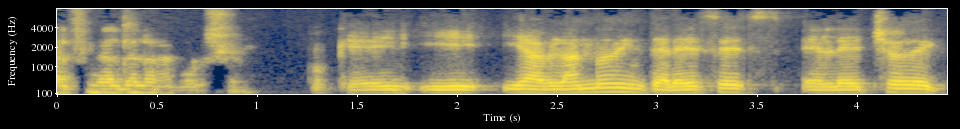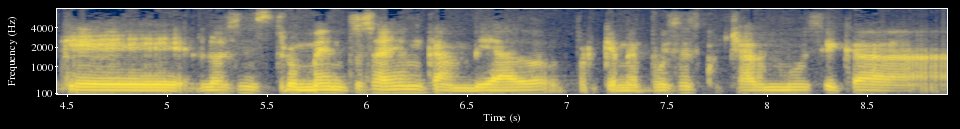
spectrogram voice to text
al final de la revolución. Ok, y, y, hablando de intereses, el hecho de que los instrumentos hayan cambiado, porque me puse a escuchar música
